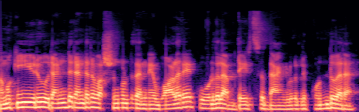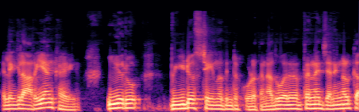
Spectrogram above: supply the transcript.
നമുക്ക് ഈ ഒരു രണ്ട് രണ്ടര വർഷം കൊണ്ട് തന്നെ വളരെ കൂടുതൽ അപ്ഡേറ്റ്സ് ബാംഗ്ലൂരിൽ കൊണ്ടുവരാൻ അല്ലെങ്കിൽ അറിയാൻ കഴിഞ്ഞു. ഈ ഒരു വീഡിയോസ് ചെയ്യുന്നതിന്റെ കൂടെ തന്നെ. അതുപോലെ തന്നെ ജനങ്ങൾക്ക്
